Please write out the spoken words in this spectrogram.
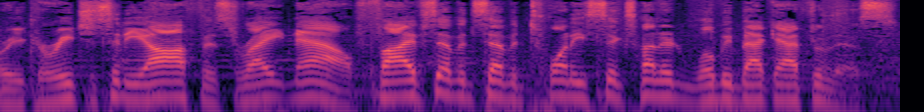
or you can reach us in the office right now 577 2600. We'll be back after this.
